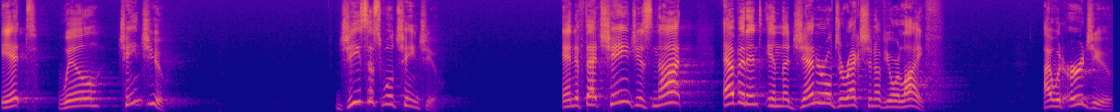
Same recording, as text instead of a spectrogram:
It will change you. Jesus will change you. And if that change is not evident in the general direction of your life, I would urge you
